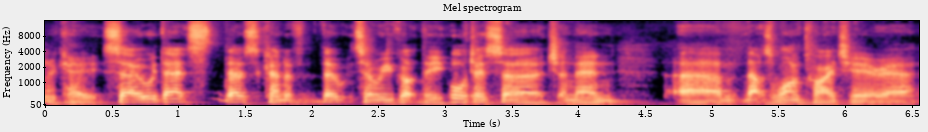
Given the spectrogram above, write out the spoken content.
Okay, so that's that's kind of the, so we've got the auto search, and then um, that's one criteria,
